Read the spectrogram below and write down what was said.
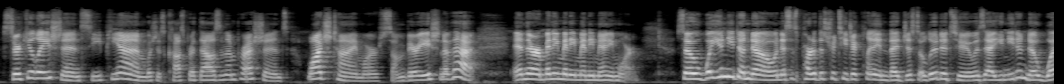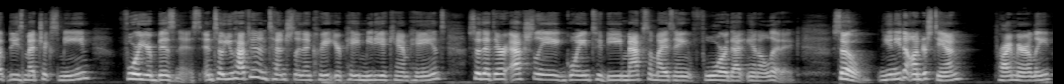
circulation, CPM, which is cost per thousand impressions, watch time, or some variation of that. And there are many, many, many, many more. So, what you need to know, and this is part of the strategic planning that I just alluded to, is that you need to know what these metrics mean for your business. And so you have to intentionally then create your paid media campaigns so that they're actually going to be maximizing for that analytic. So, you need to understand primarily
